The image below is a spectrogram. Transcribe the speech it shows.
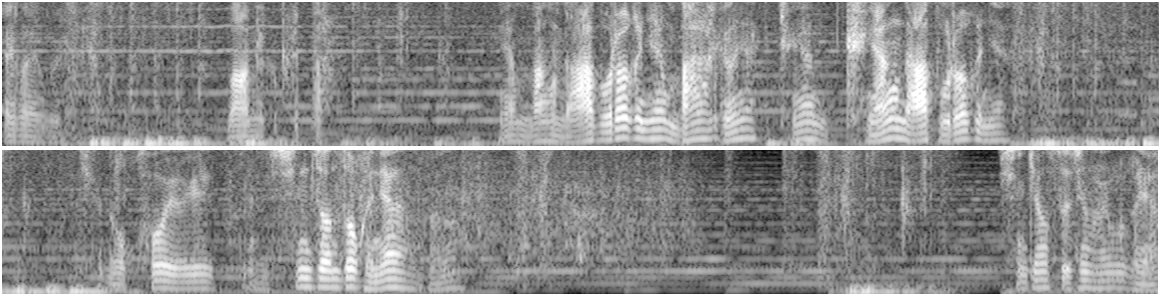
아이고 아이고 마음이 급했다. 그냥 막 놔보라 그냥 막 그냥 그냥 그냥 놔보라 그냥 이렇게 놓고 여기 신전도 그냥 어. 신경 쓰지 말고 그냥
